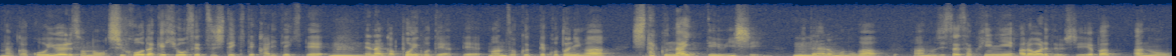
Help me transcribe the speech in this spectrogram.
なんかこういわゆるその手法だけ表説してきて借りてきて、うん。でなんかぽいことやって満足ってことにはしたくないっていう意思みたいなものが、あの実際作品に現れてるしやっぱあの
